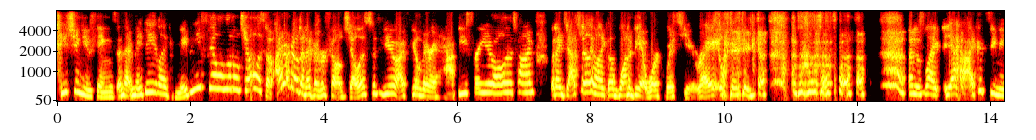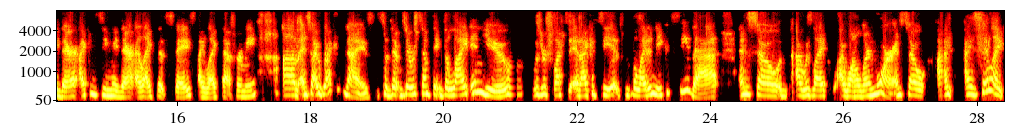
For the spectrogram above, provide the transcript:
teaching you things and that maybe like maybe you feel a little jealous of i don't know that i've ever felt jealous of you. I feel very happy for you all the time but i definitely like want to be at work with you right? Like I'm just like, yeah, I could see me there. I can see me there. I like that space. I like that for me. Um, and so I recognized, so there, there was something, the light in you was reflected and I could see it. The light in me could see that. And so I was like, I want to learn more. And so I, I say like,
